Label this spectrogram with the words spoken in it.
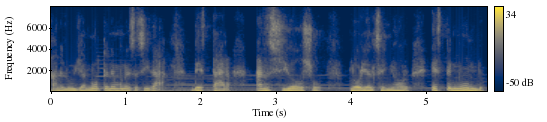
Aleluya, no tenemos necesidad de estar ansioso. Gloria al Señor. Este mundo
